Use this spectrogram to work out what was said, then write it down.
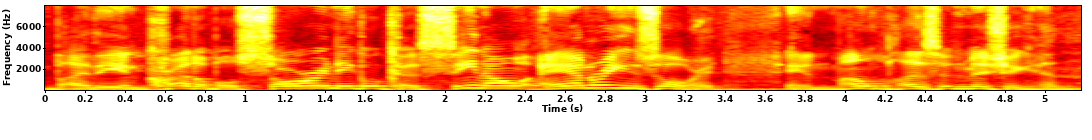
by the incredible Soaring Eagle Casino and Resort in Mount Pleasant, Michigan.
